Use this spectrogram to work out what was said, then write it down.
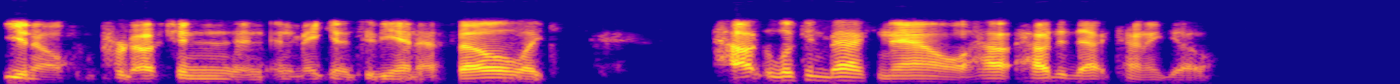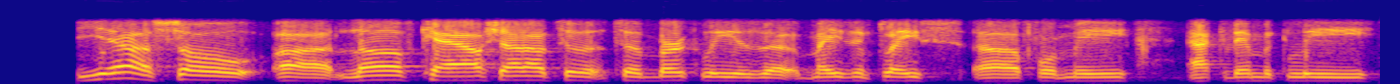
you know, production and, and making it to the NFL? Like, how looking back now, how how did that kind of go? Yeah, so uh love Cal. Shout out to to Berkeley is an amazing place uh for me academically,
